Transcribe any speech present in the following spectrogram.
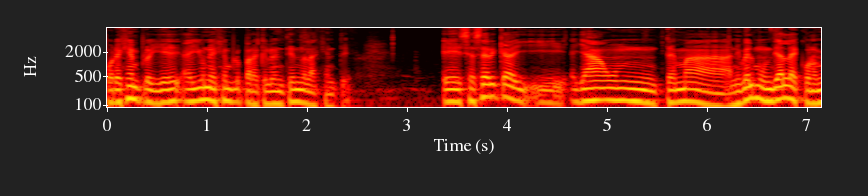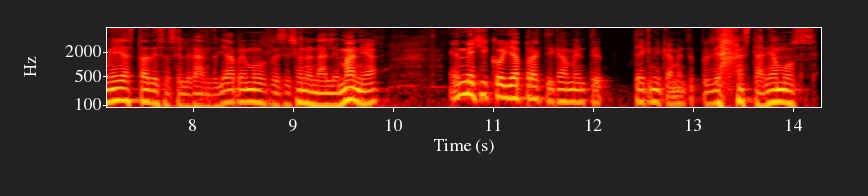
Por ejemplo, y hay un ejemplo para que lo entienda la gente. Eh, se acerca y, ya un tema a nivel mundial, la economía ya está desacelerando. Ya vemos recesión en Alemania. En México ya prácticamente técnicamente pues ya estaríamos,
